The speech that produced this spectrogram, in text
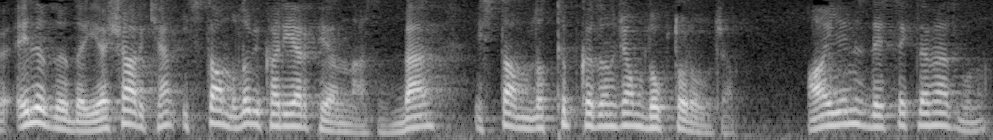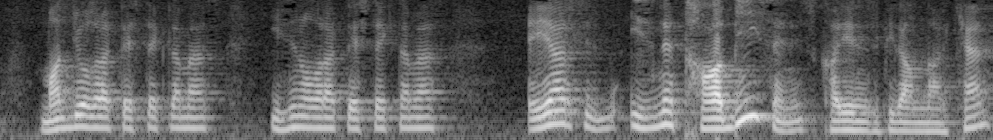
ve Elazığ'da yaşarken İstanbul'da bir kariyer planlarsınız. Ben İstanbul'da tıp kazanacağım, doktor olacağım. Aileniz desteklemez bunu. Maddi olarak desteklemez, izin olarak desteklemez. Eğer siz bu izne tabiyseniz kariyerinizi planlarken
